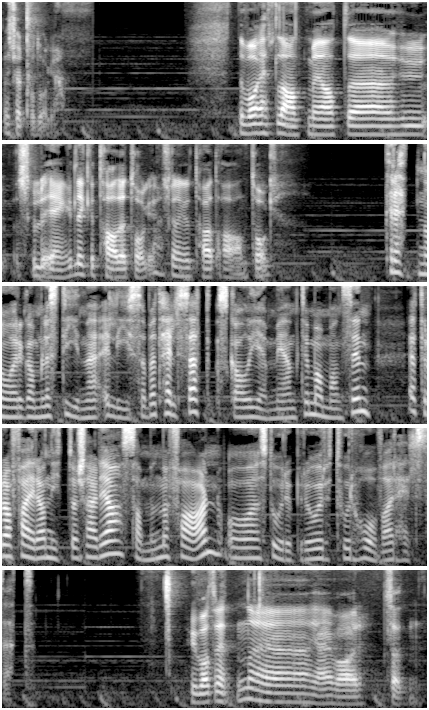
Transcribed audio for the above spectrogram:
ble kjørt på toget. Det var et eller annet med at uh, hun skulle egentlig ikke ta det toget, hun skulle egentlig ta et annet tog. 13 år gamle Stine Elisabeth Helseth skal hjem igjen til mammaen sin etter å ha feira nyttårshelga sammen med faren og storebror Tor Håvard Helseth. Hun var 13, eh, jeg var 17.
